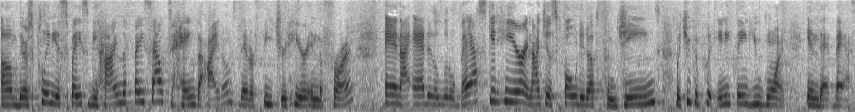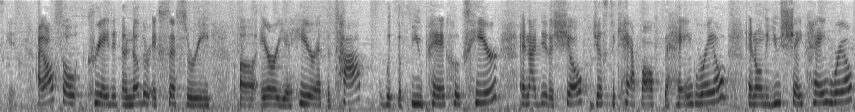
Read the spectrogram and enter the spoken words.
Um, there's plenty of space behind the face out to hang the items that are featured here in the front. And I added a little basket here and I just folded up some jeans, but you can put anything you want in that basket. I also created another accessory uh, area here at the top with the few peg hooks here. And I did a shelf just to cap off the hangrail. And on the U-shaped hangrail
